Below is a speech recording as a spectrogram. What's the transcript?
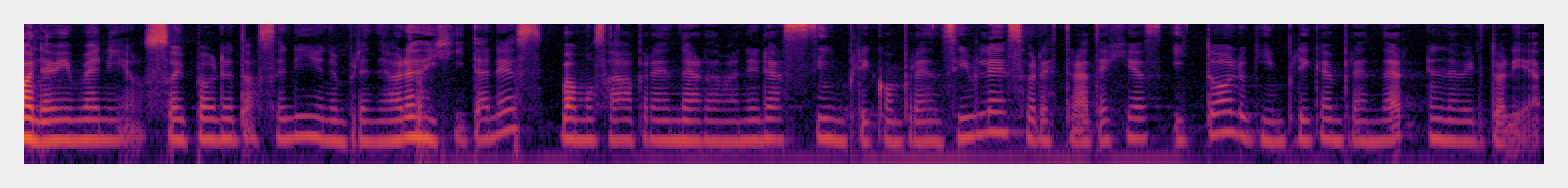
Hola, bienvenidos. Soy Paula Tosselli y en Emprendedores Digitales vamos a aprender de manera simple y comprensible sobre estrategias y todo lo que implica emprender en la virtualidad.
